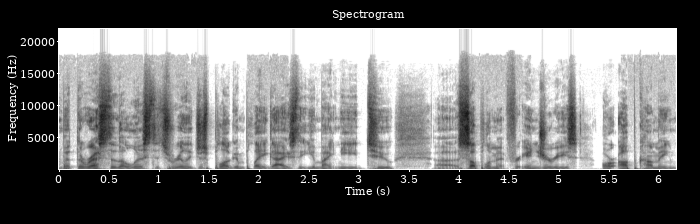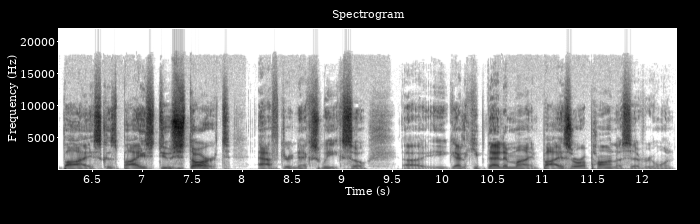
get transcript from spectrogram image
But the rest of the list, it's really just plug and play guys that you might need to uh, supplement for injuries or upcoming byes because byes do start after next week. So uh, you got to keep that in mind. Byes are upon us, everyone.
